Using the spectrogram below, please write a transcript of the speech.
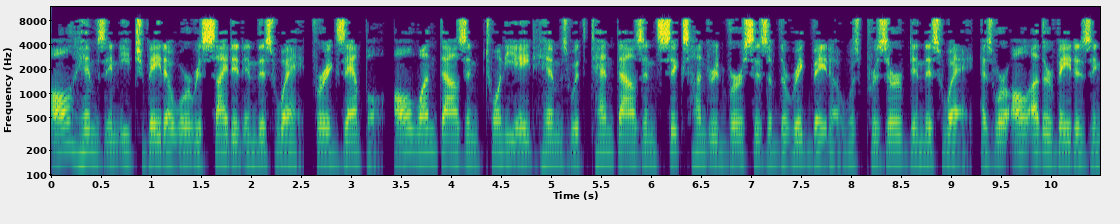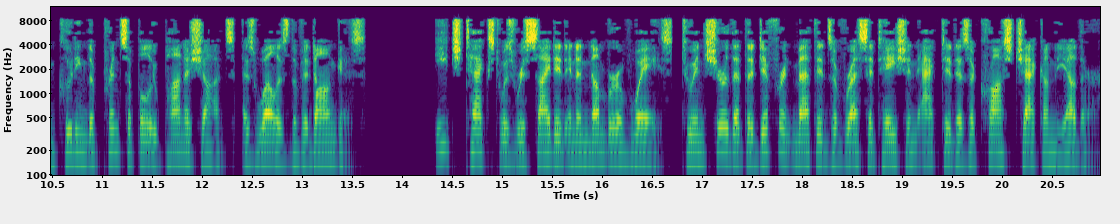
All hymns in each Veda were recited in this way, for example, all 1028 hymns with 10,600 verses of the Rigveda was preserved in this way, as were all other Vedas including the principal Upanishads, as well as the Vedangas. Each text was recited in a number of ways, to ensure that the different methods of recitation acted as a cross-check on the other.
